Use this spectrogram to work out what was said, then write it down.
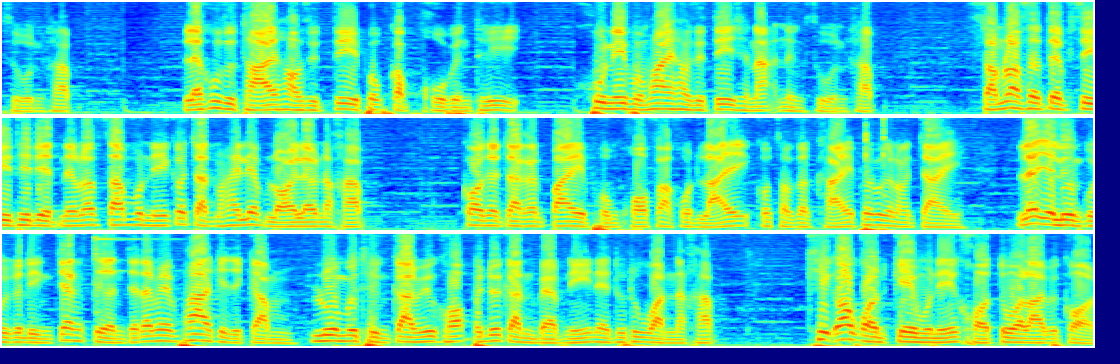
4-0 ครับ และคู่สุดท้ายฮาวซิตี้พบกับโคเวนทีคู่นี้ผมให้ฮาวซิตี้ชนะ 1-0 ครับสำหรับสเต็ป4ทีเด็ดในรับทรัพย์วันนี้ก็จัดมาให้เรียบร้อยแล้วนะครับก่อนจะจากกันไปผมขอฝากกดไลค์กด subscribe เพื่อเป็นกำลังใจ และอย่าลืมกดกระดิ่งแจ้งเตือนจะได้ไม่พลาดกิจกรรม รวมไปถึงการวิเคราะห์ไปด้วยกันแบบนี้ในทุกๆวันนะครับ คิกออฟก่อนเกมวันนี้ขอตัวลาไปก่อน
